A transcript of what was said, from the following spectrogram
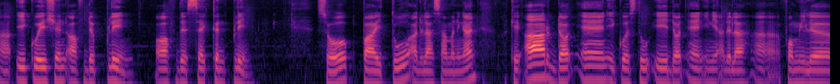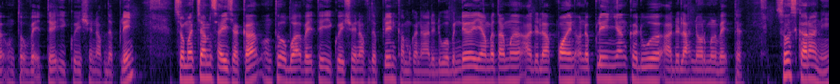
uh, equation of the plane of the second plane. So, pi 2 adalah sama dengan okay, r dot n equals to a dot n. Ini adalah uh, formula untuk vector equation of the plane. So, macam saya cakap, untuk buat vector equation of the plane, kamu kena ada dua benda. Yang pertama adalah point on the plane. Yang kedua adalah normal vector. So, sekarang ni,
